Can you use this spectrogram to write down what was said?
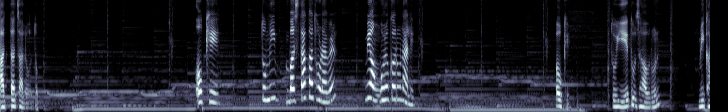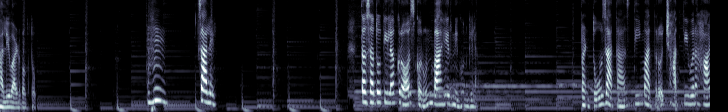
आत्ता चालू होतो ओके. तुम्ही बसता का थोडा वेळ? मी अंघोळ करून आले. ओके. तू ये तुझं आवरून. मी खाली वाट बघतो. चालेल. तसा तो तिला क्रॉस करून बाहेर निघून गेला. पण तो जाताच ती मात्र छातीवर हात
